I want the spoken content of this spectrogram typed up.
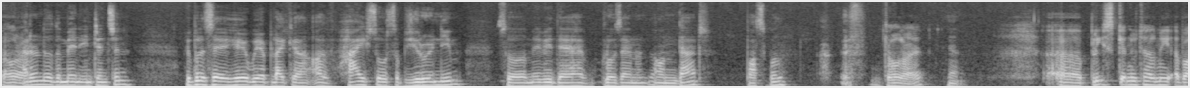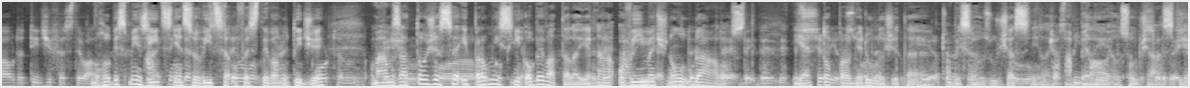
Right. I don't know the main intention. People say here we have like a, a high source of uranium, so maybe they have close eye on, on that. Possible. All right. Yeah. Uh, Mohl bys mi říct něco více o festivalu Tiji? Mám za to, že se i pro místní obyvatele jedná o výjimečnou událost. Je to pro ně důležité, aby se ho zúčastnili a byli jeho součástí.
